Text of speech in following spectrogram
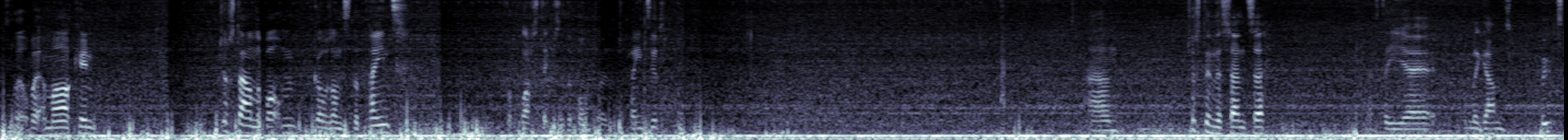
Just a little bit of marking. Just down the bottom goes onto the paint plastics of the bumper that's painted. And just in the centre of the uh, Megane's boot,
